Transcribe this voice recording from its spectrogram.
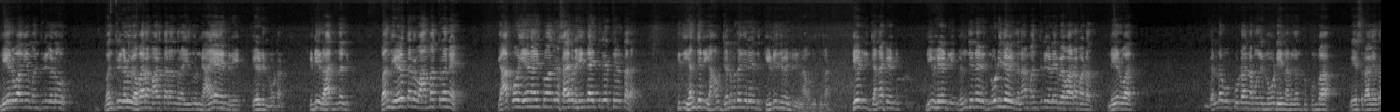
ನೇರವಾಗಿ ಮಂತ್ರಿಗಳು ಮಂತ್ರಿಗಳು ವ್ಯವಹಾರ ಮಾಡ್ತಾರಂದ್ರೆ ಇದು ನ್ಯಾಯ ಏನ್ರಿ? ಹೇಳ್ರಿ ನೋಡೋಣ. ಇಡೀ ರಾಜ್ಯದಲ್ಲಿ. ಬಂದು ಹೇಳ್ತಾರೆ ವಾಮತ್ರನೇ ಯಾಕೋ ಏನಾಯಿತು ಅಂದರೆ ಸಾಹೇಬ್ರು ಹಿಂಗಾಯ್ತು ರೀ ಅಂತ ಹೇಳ್ತಾರೆ. ಇದು ಎಂದೇರಿ ಯಾವ ಜನ್ಮದಾಗಿರೇ ಇದು ಕೇಳಿದ್ದೀವೇನ್ರಿ ನಾವು ಇದನ್ನು? ಹೇಳ್ರಿ, ಜನ ಹೇಳ್ರಿ. ನೀವು ಹೇಳ್ರಿ. ಒಂದಿನ ನೋಡಿದ್ದೇವೆ ಇದನ್ನು. ಮಂತ್ರಿಗಳೇ ವ್ಯವಹಾರ ಮಾಡೋದು ನೇರವಾಗಿ. ಇವೆಲ್ಲವೂ ಕೂಡ ನಮಗೆ ನೋಡಿ ನನಗಂತೂ ತುಂಬ ಬೇಸರ ಆಗ್ಯದ.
